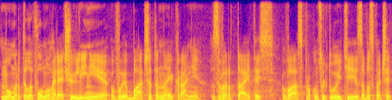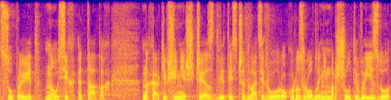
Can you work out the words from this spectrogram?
Номер телефону гарячої лінії ви бачите на екрані. Звертайтесь, вас проконсультують і забезпечать супровід на усіх етапах. На Харківщині ще з 2022 року розроблені маршрути виїзду.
